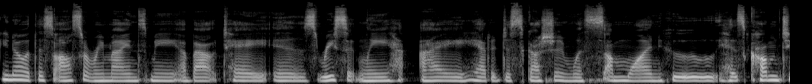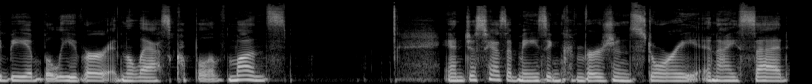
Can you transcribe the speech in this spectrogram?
You know what this also reminds me about Tay is recently I had a discussion with someone who has come to be a believer in the last couple of months and just has amazing conversion story. And I said,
